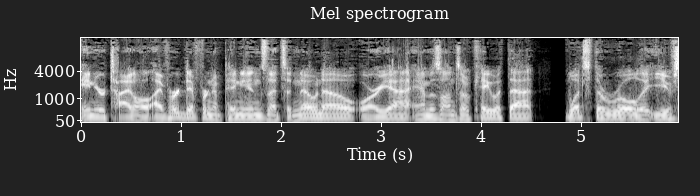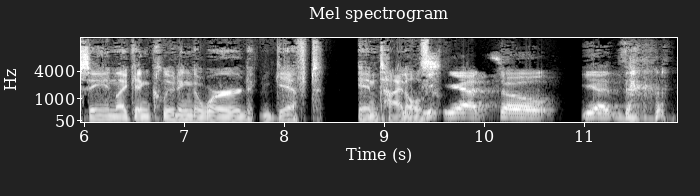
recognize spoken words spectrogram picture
in your title. I've heard different opinions that's a no no, or yeah, Amazon's okay with that. What's the rule that you've seen, like including the word gift in titles? Yeah. So yeah,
